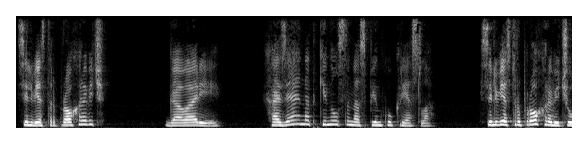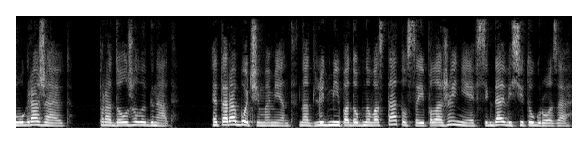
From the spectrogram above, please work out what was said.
«Сильвестр Прохорович?» «Говори». Хозяин откинулся на спинку кресла. «Сильвестру Прохоровичу угрожают», — продолжил Игнат. Это рабочий момент. Над людьми подобного статуса и положения всегда висит угроза.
